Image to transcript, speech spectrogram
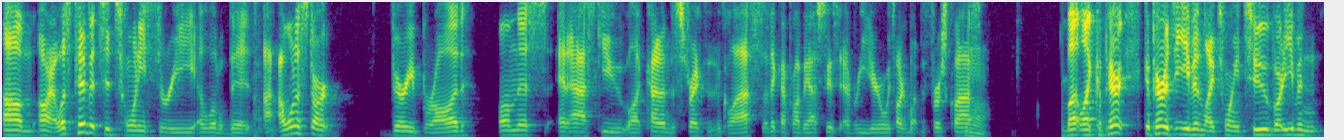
Um, all right, let's pivot to 23 a little bit. I, I want to start very broad on this and ask you like kind of the strength of the class. I think I probably ask you this every year when we talk about the first class. Mhm. But like compared compared to even like 22, but even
